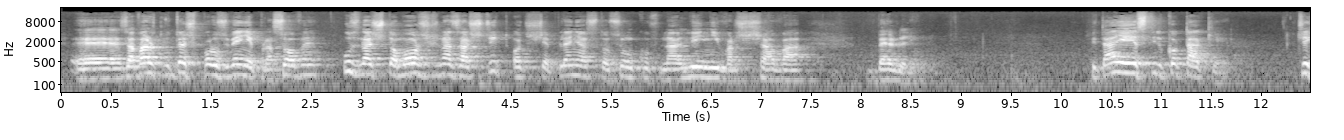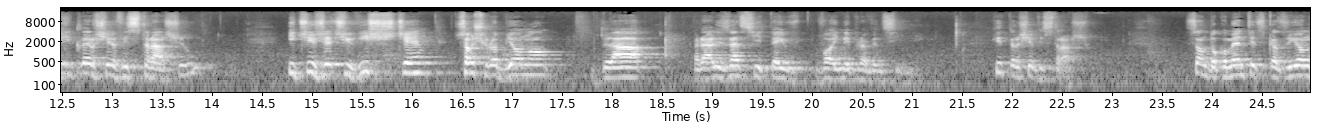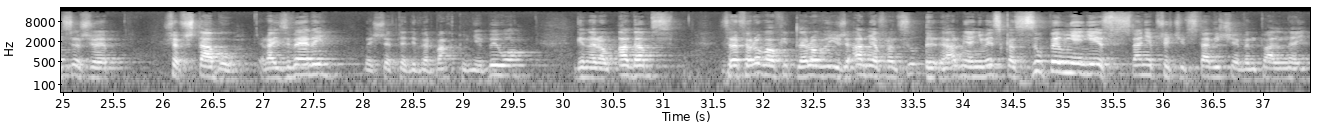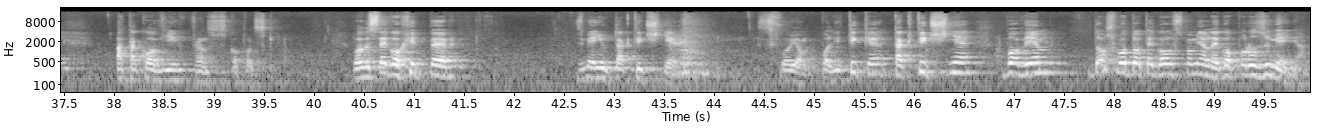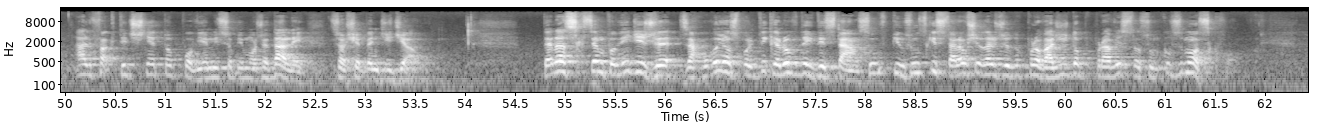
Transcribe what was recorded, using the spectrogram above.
E, zawarto też porozumienie prasowe. Uznać to można za szczyt odszczeplenia stosunków na linii Warszawa-Berlin. Pytanie jest tylko takie, czy Hitler się wystraszył i czy rzeczywiście coś robiono dla realizacji tej wojny prewencyjnej. Hitler się wystraszył. Są dokumenty wskazujące, że szef sztabu Reiswery, bo jeszcze wtedy Wehrmachtu nie było, generał Adams zreferował Hitlerowi, że armia, armia niemiecka zupełnie nie jest w stanie przeciwstawić się ewentualnej atakowi francusko-polskiemu. Wobec tego Hitler zmienił taktycznie swoją politykę, taktycznie bowiem doszło do tego wspomnianego porozumienia. Ale faktycznie to powiemy sobie może dalej, co się będzie działo. Teraz chcę powiedzieć, że zachowując politykę równych dystansów, Piłsudski starał się także doprowadzić do poprawy stosunków z Moskwą.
